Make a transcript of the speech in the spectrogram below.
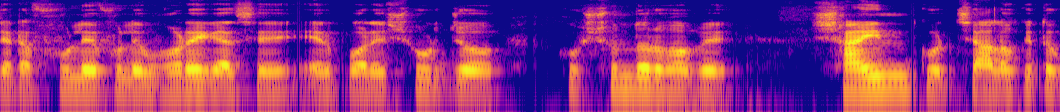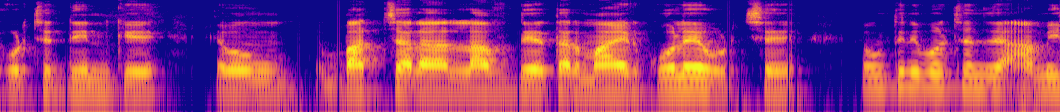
যেটা ফুলে ফুলে ভরে গেছে, এরপরে সূর্য খুব সুন্দরভাবে শাইন করছে, আলোকিত করছে দিনকে এবং বাচ্চারা লাভ দিয়ে তার মায়ের কোলে উঠছে এবং তিনি বলছেন যে, আমি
